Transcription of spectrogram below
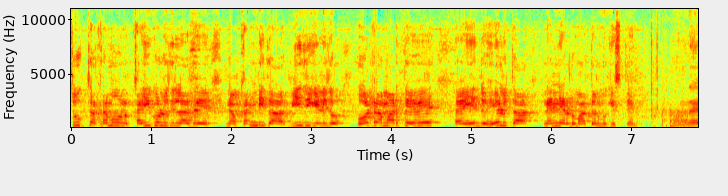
ಸೂಕ್ತ ಕ್ರಮವನ್ನು ಕೈಗೊಳ್ಳುವುದಿಲ್ಲ ಆದರೆ ನಾವು ಖಂಡಿತ ಬೀದಿಗಿಳಿದು ಹೋಟ ಮಾಡ್ತೇವೆ ಎಂದು ಹೇಳುತ್ತಾ ನನ್ನೆರಡು ಮಾತನ್ನು ಮುಗಿಸ್ತೇನೆ. ಮೊನ್ನೆ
